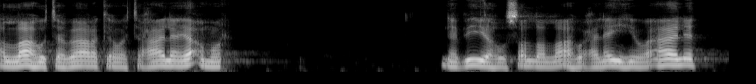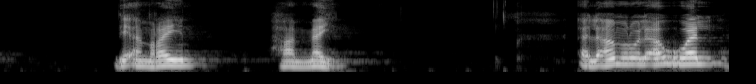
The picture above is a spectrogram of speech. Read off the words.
الله تبارك وتعالى يأمر نبيه صلى الله عليه وآله بأمرين هامين. الأمر الأول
